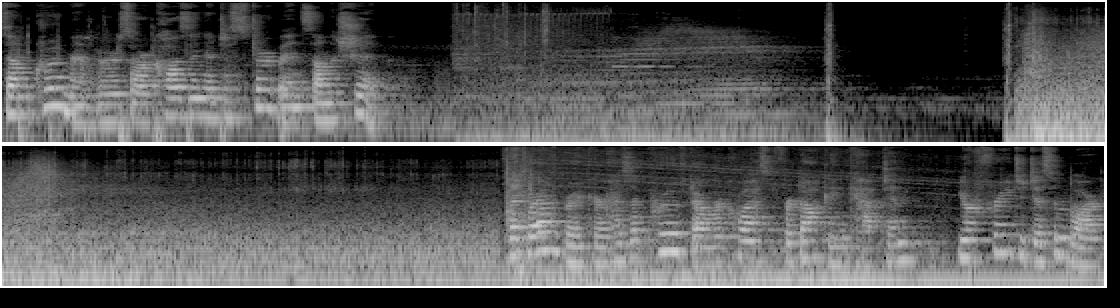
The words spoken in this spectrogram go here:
Some crew members are causing a disturbance on the ship. The Groundbreaker has approved our request for docking, Captain. You're free to disembark.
